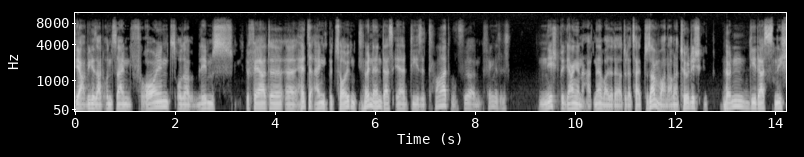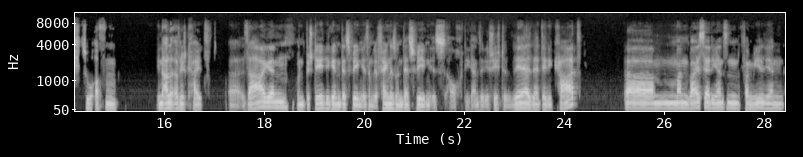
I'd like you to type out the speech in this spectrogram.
ja, wie gesagt, und sein Freund oder Lebensgefährte äh, hätte eigentlich bezeugen können, dass er diese Tat, wofür er im Gefängnis ist, nicht begangen hat, ne, weil sie da zu der Zeit zusammen waren. Aber natürlich können die das nicht so offen in aller Öffentlichkeit äh, sagen und bestätigen. Deswegen ist er im Gefängnis und deswegen ist auch die ganze Geschichte sehr, sehr delikat. Ähm, man weiß ja, die ganzen Familienbünde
